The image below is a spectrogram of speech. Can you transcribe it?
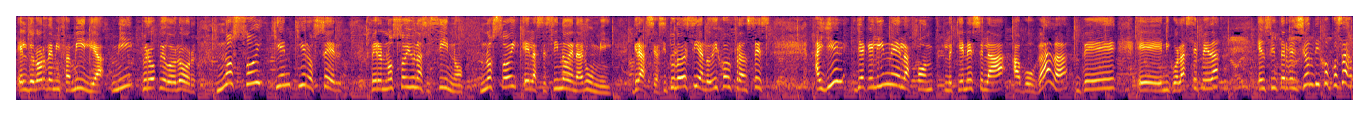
el dolor de mi familia, mi propio dolor. No soy quien quiero ser, pero no soy un asesino, no soy el asesino de Narumi. Gracias. Y tú lo decías, lo dijo en francés. Ayer Jacqueline Lafont, quien es la abogada de eh, Nicolás Cepeda, en su intervención dijo cosas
